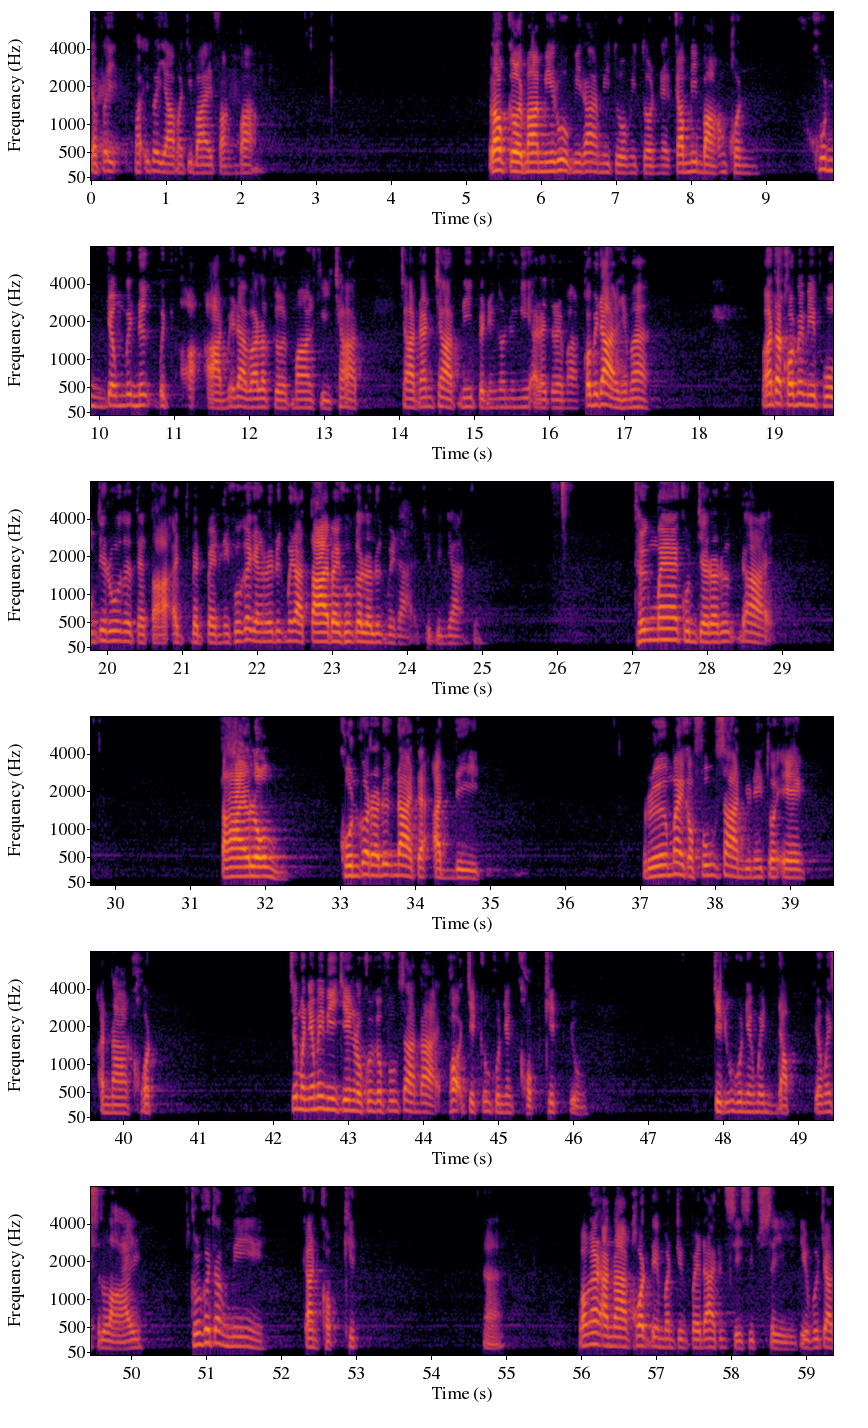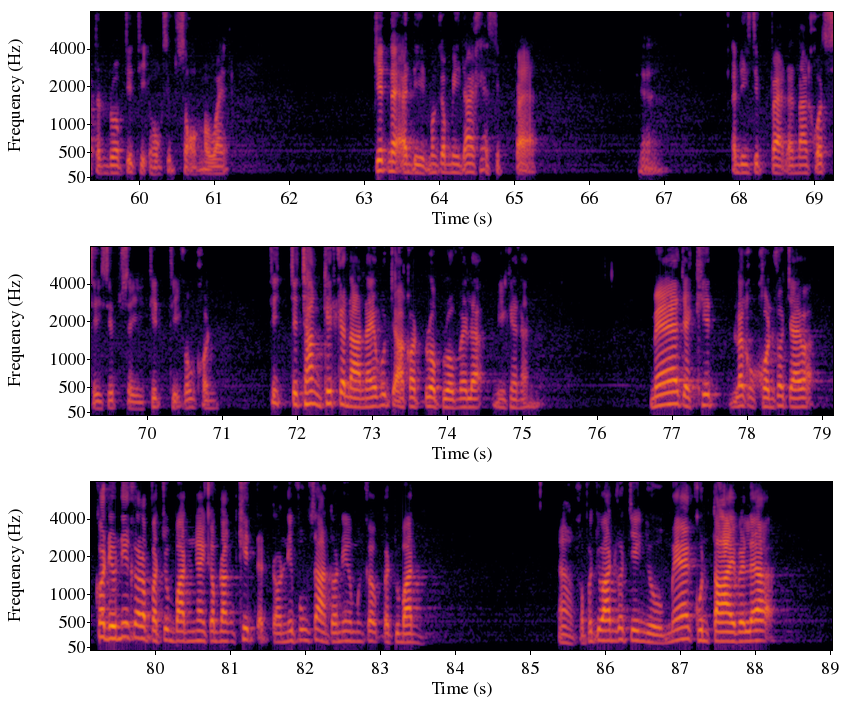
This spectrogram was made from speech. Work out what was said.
จะไปพยายามอธิบายฟังบ้าง เราเกิดมามีรูปมีร่างมีตัวมีตนเนี่ย กรรมวิบากของคน คุณยังไม่นึกไปอ่านไม่ได้ว่าเราเกิดมากี่ชาติ ชาตินั้นชาตินี้เป็นอย่างไงอย่างนี้อะไรอะไรมา ก็ไม่ได้ใช่ไหม ราะถ้าคนไม่มีภูมิที่รู้แต่ตาเป็นๆนี่คุณก็ยังระลึกไม่ได้ ตายไปคุณก็ระลึกไม่ได้ จิตวิญญาณคุณ ถึงแม้คุณจะระลึกได้ ตายลง คุณก็ระลึกได้แต่อดีต หรือไม่ก็ฟุ้งซ่านอยู่ในตัวเอง อนาคต ซึ่งมันยังไม่มีจริงหรอกคุณก็ฟุ้งซ่านได้ เพราะจิตของคุณยังขบคิดอยู่ จิตของคุณยังไม่ดับยังไม่สลาย คุณก็ต้องมีการขบคิดนะเพราะงั้นอนาคตนี่มันจึงไปได้ถึง 44 ที่พระเจ้าท่านรวมทิฏฐิ 62 เอาไว้ คิดในอดีตมันก็มีได้แค่ 18นะอดีต 18 อนาคต 44 ทิฏฐิของคน ที่จะช่างคิดขนาดไหนพระเจ้าก็รวบรวมไว้แล้ว มีแค่นั้น แม้จะคิดแล้วก็คนเข้าใจว่า ก็เดี๋ยวนี้ก็เราปัจจุบันไงกำลังคิด ตอนนี้ฟุ้งซ่านตอนนี้มันก็ปัจจุบันอ่าก็ปัจจุบันก็จริงอยู่ แม้คุณตายไปแล้ว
